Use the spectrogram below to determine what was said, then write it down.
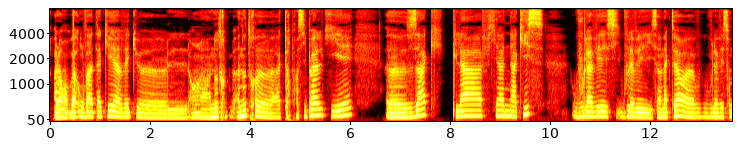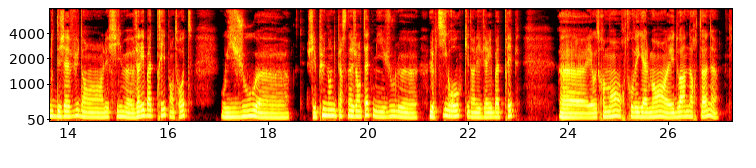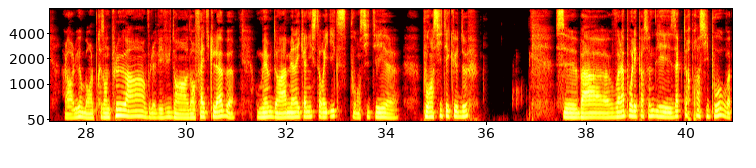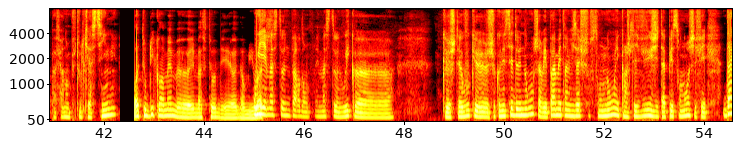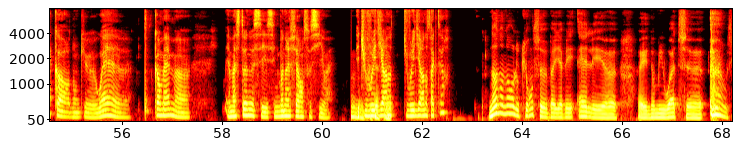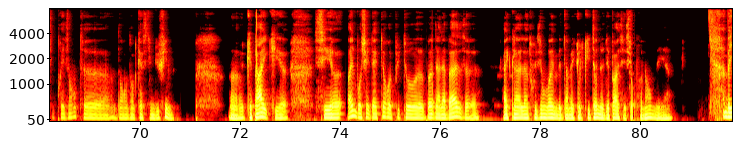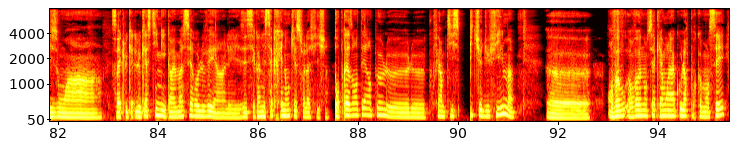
Alors on va, on va attaquer avec un autre, un autre acteur principal qui est Zach Glafianakis vous l'avez, vous l'avez, c'est un acteur, euh, vous l'avez sans doute déjà vu dans les films Very Bad Trip entre autres, où il joue, euh, j'ai plus le nom du personnage en tête, mais il joue le, le petit gros qui est dans les Very Bad Trip. Euh, et autrement, on retrouve également euh, Edward Norton. Alors lui, bon, on le présente plus, hein, vous l'avez vu dans, dans Fight Club ou même dans American History X pour en citer, euh, pour en citer que deux. C'est bah voilà pour les personnes, les acteurs principaux. On va pas faire non plus tout le casting. Oh, t'oublies quand même euh, Emma Stone et euh, Naomi Watts. Oui, Emma Stone, pardon. Emma Stone, oui que que je t'avoue que je connaissais de nom, j'avais pas à mettre un visage sur son nom et quand je l'ai vu, j'ai tapé son nom, j'ai fait d'accord. Donc euh, ouais, quand même, Emma Stone, c'est c'est une bonne référence aussi, ouais. et mmh, tu voulais dire un, tu voulais dire un autre acteur? Non, non, non, en l'occurrence, euh, bah, il y avait elle et, euh, et Naomi Watts euh, aussi présentes dans, dans le casting du film. qui est pareil, qui c'est une brochette d'acteurs plutôt bonne à la base, avec l'intrusion ouais, d'un Michael Keaton au départ, c'est surprenant, mais... Ah bah ils ont un. C'est vrai que le, casting est quand même assez relevé. Hein. Les... C'est quand même des sacrés noms qu'il y a sur l'affiche. Pour présenter un peu le, le, pour faire un petit speech du film, euh, on va on va annoncer clairement la couleur pour commencer.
